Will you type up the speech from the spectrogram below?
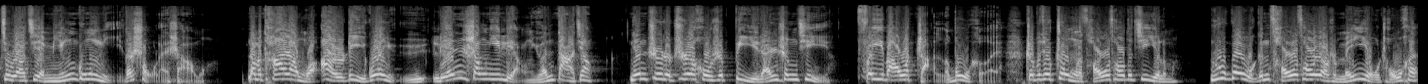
就要借明公你的手来杀我。那么他让我二弟关羽连伤你两员大将，您知道之后是必然生气呀。非把我斩了不可呀！这不就中了曹操的计了吗？如果我跟曹操要是没有仇恨，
